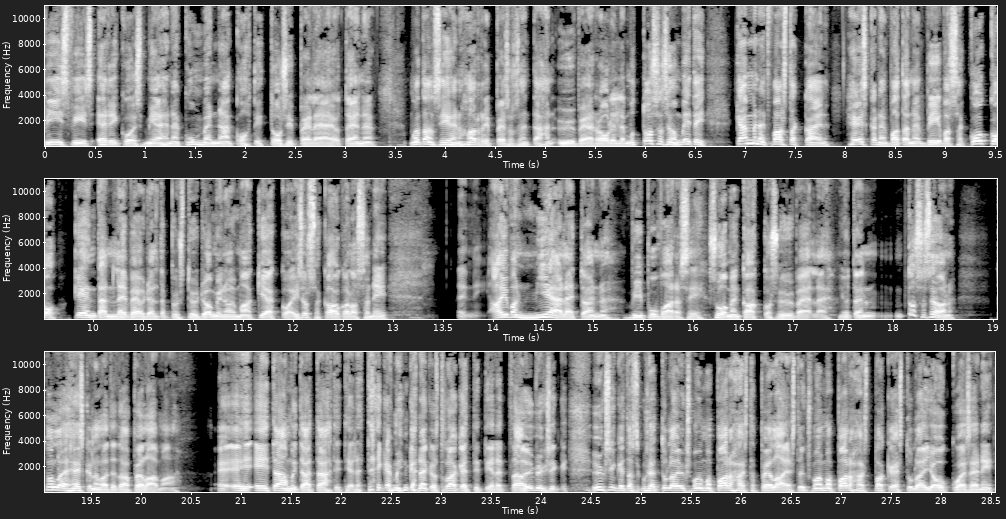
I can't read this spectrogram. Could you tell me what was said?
5-5 erikoismiehenä, kun mennään kohti tosipelejä, joten mä otan siihen Harri Pesosen tähän YV-roolille, mutta tuossa se on mieti, kämmenet vastakkain, Heiskanen Vatanen viivassa, koko kentän leveydeltä pystyy dominoimaan kiekkoa isossa kaukalossa, niin aivan mieletön vipuvarsi Suomen kakkosyyveelle, joten tuossa se on. Tolleen Heiskanen laitetaan pelaamaan ei, ei, ei tämä ole mitään tähtitiedettä eikä minkäännäköistä rakettitiedettä. Tämä on hyvin yksinkertaisesti, kun se tulee yksi maailman parhaista pelaajista, yksi maailman parhaista pakeista tulee joukkueeseen, niin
